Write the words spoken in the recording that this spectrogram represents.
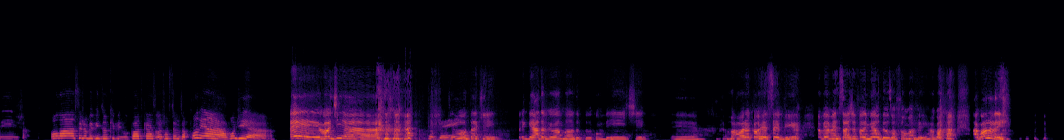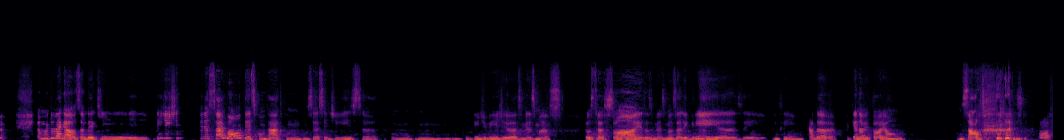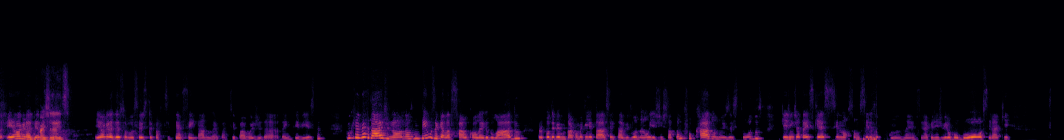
E já. Olá, sejam bem-vindos ao Keep It Podcast. Hoje nós temos a Planear. Bom dia! Ei, bom dia! Tudo bem? Que bom estar aqui. Obrigada, viu, Amanda, pelo convite. É... A hora que eu recebi, eu vi a mensagem e falei, meu Deus, a fama vem. Agora, agora vem. É muito legal saber que tem gente interessada. É bom ter esse contato com, com CSDista, com, com, com quem divide as mesmas frustrações, as mesmas alegrias, e, enfim, cada pequena vitória é um, um salto. Nossa, eu agradeço. Compartilhar isso. Eu agradeço a vocês ter, ter aceitado, né, participar hoje da, da entrevista, porque é verdade, nós, nós não temos aquela sala colega do lado para poder perguntar como é que ele está, se ele está vivo ou não, e a gente está tão focado nos estudos que a gente até esquece se nós somos seres humanos, né? Será que a gente vira robô? Será que,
